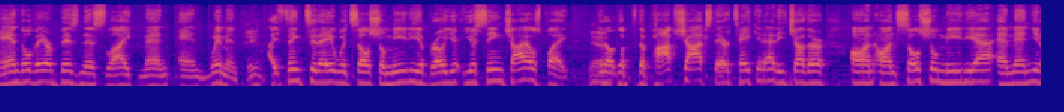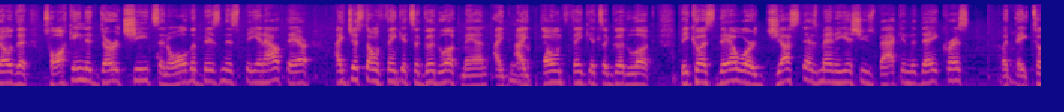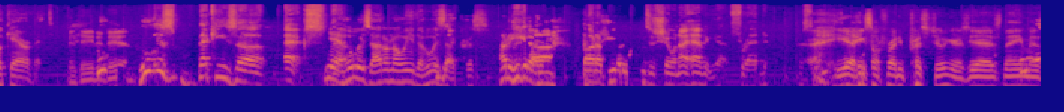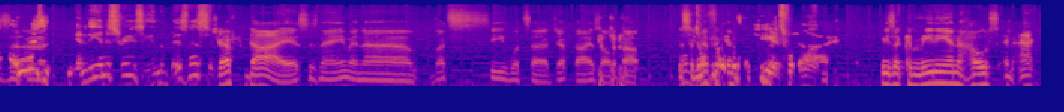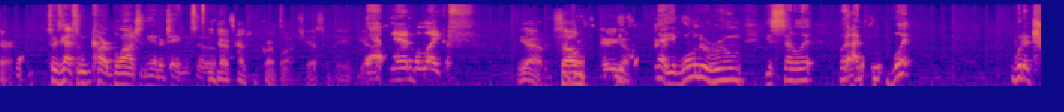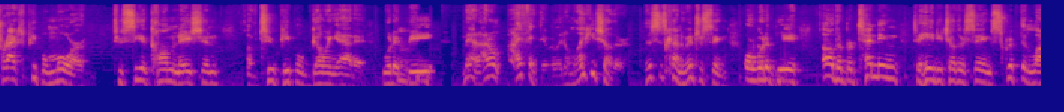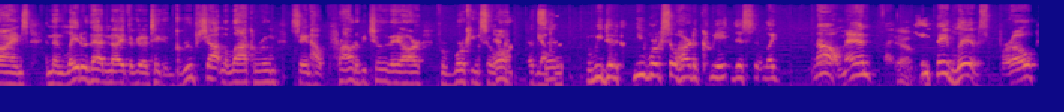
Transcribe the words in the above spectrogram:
handle their business like men and women. Yeah. I think today with social media, bro, you're, you're seeing child's play. Yeah. You know, the, the pop shots they're taking at each other on on social media and then you know the talking the dirt sheets and all the business being out there i just don't think it's a good look man i yeah. i don't think it's a good look because there were just as many issues back in the day chris but they took care of it Indeed, who, it did. Who is Becky's uh, ex? Yeah, who is? I don't know either. Who is that, Chris? How did he get uh, brought up his show and I haven't yet? Fred. Uh, yeah, he's on Freddie Prinze Jr.'s. Yeah, his name is, uh, is in the industry. Is he in the business? Jeff Dye is his name, and uh, let's see what's uh, Jeff Dye is all about. The well, significance of Jeff Dye. He's a comedian, host, and actor. Yeah. So he's got some carte blanche in the entertainment. So he does have some carte blanche. Yes, indeed. Yeah, yeah man. But like, yeah. So there you go. Yeah, you go into a room, you settle it. But yeah. I mean, what would attract people more to see a culmination of two people going at it? Would it mm. be, man? I don't. I think they really don't like each other this is kind of interesting. Or would it be, oh, they're pretending to hate each other, saying scripted lines, and then later that night they're going to take a group shot in the locker room, saying how proud of each other they are for working so yeah, hard together. It. And we did, we worked so hard to create this. Like, no, man, yeah. Kayfabe lives, bro.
